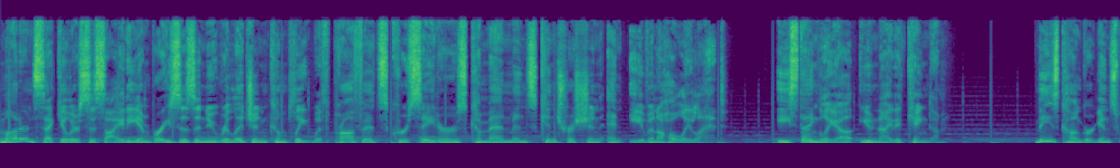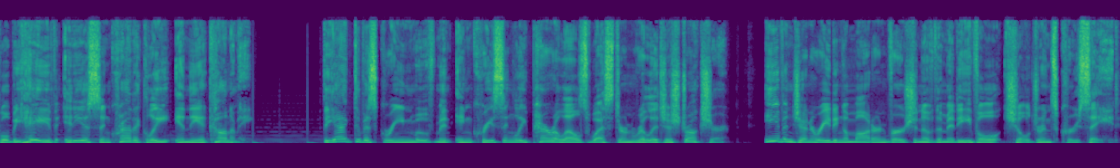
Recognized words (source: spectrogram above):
Modern secular society embraces a new religion complete with prophets, crusaders, commandments, contrition, and even a holy land. East Anglia, United Kingdom. These congregants will behave idiosyncratically in the economy. The activist green movement increasingly parallels Western religious structure, even generating a modern version of the medieval Children's Crusade.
